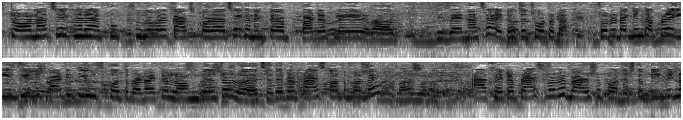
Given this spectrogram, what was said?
স্টোন আছে এখানে, আর খুব সুন্দর করে কাজ করা আছে। এখানে একটা বাটারফ্লাই এর ডিজাইন আছে, আর এটা হচ্ছে ছোটটা। ছোটটা কিন্তু আপনারা ইজিলি পার্টিতে ইউজ করতে পারেন। একটা লং বেল্টও রয়েছে। তো এটার প্রাইস কত পড়বে? আচ্ছা এটা প্রাইস পড়বে বারোশো পঞ্চাশ। তো বিভিন্ন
